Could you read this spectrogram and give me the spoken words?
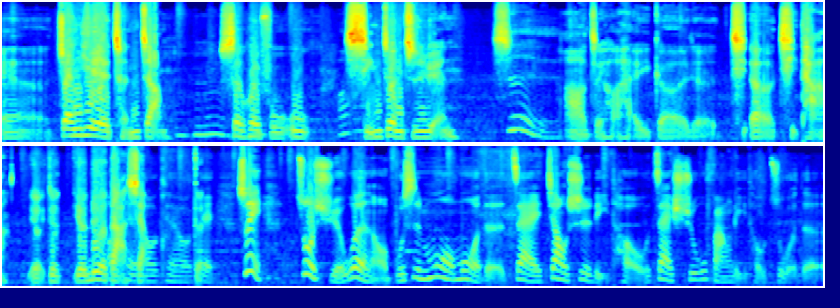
呃专业成长、社会服务、行政资源。是啊，最后还有一个呃其呃其他有有有六大项。OK OK OK。对，所以做学问哦，不是默默的在教室里头、在书房里头做的。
